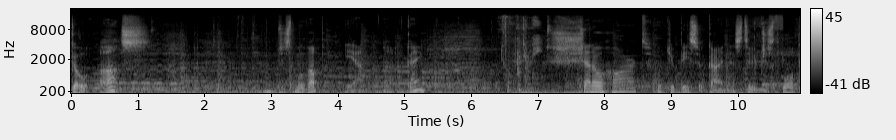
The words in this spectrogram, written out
Go us. Just move up. Yeah, okay. Me. Shadowheart, would you be so kind as to just walk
